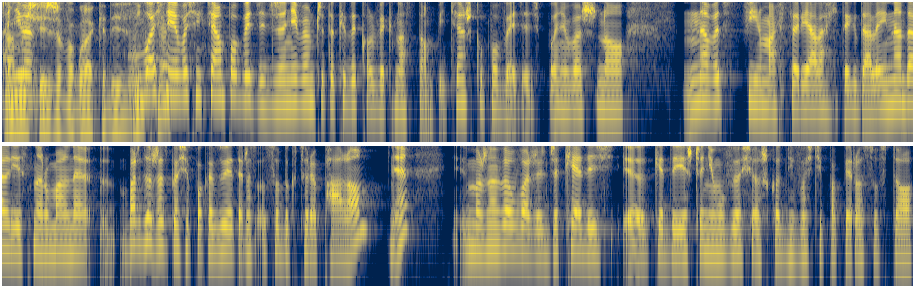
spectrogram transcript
A, A nie myślisz, wiem, że w ogóle kiedyś zniknie? Właśnie, właśnie chciałam powiedzieć, że nie wiem, czy to kiedykolwiek nastąpi. Ciężko powiedzieć, ponieważ no nawet w filmach, serialach i tak dalej, nadal jest normalne. Bardzo rzadko się pokazuje teraz osoby, które palą, nie? Można zauważyć, że kiedyś, e, kiedy jeszcze nie mówiło się o szkodliwości papierosów, to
